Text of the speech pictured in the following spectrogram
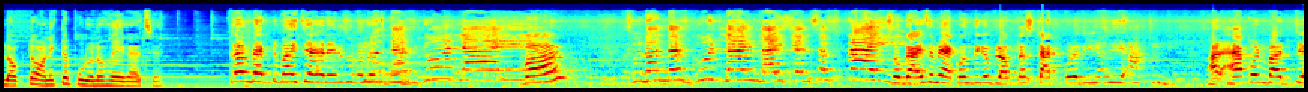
ব্লগটা অনেকটা পুরনো হয়ে গেছে। Welcome back to my channel Sunanda's good life Sunanda's good life like and subscribe so guys আমি এখন থেকে ব্লগটা স্টার্ট করে দিয়েছি। আর এখন বাজছে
